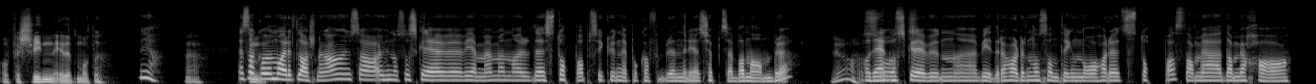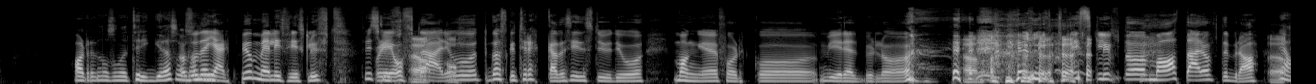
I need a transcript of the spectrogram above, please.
og forsvinne i det, på en måte. ja. Ja. Jeg snakka med Marit Larsen en gang. Hun, sa, hun også skrev hjemme, men når det stoppa opp, så gikk hun ned på kaffebrenneriet og kjøpte seg bananbrød. Ja. Og det så godt. skrev hun eh, videre. Har dere noen sånne ting nå? Har det stoppa? Da, da må jeg ha Har dere noen sånne triggere? Sånn Altså, det hjelper jo med litt frisk luft. Frisk Fordi luft. ofte Ja, er det jo ganske trøkkende i studio. Mange folk og mye Red Bull og Ja. litt frisk luft og mat er ofte bra. Ja.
